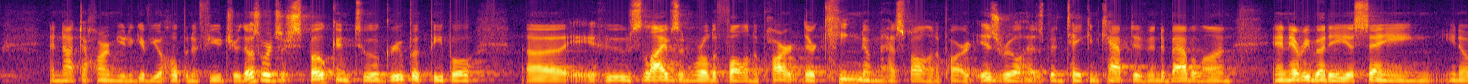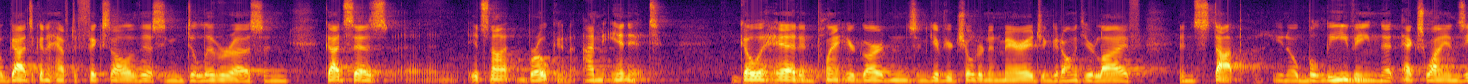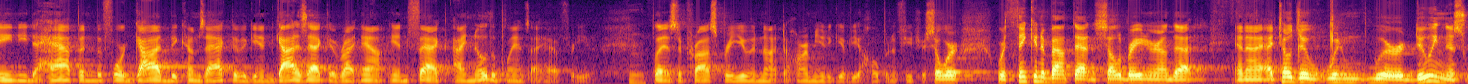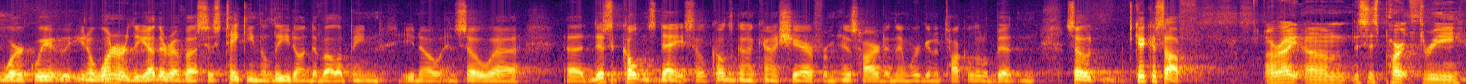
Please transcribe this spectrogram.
and not to harm you, to give you a hope in a future. Those words are spoken to a group of people uh, whose lives and world have fallen apart. Their kingdom has fallen apart. Israel has been taken captive into Babylon and everybody is saying, you know, God's going to have to fix all of this and deliver us. And God says, uh, it's not broken. I'm in it. Go ahead and plant your gardens and give your children in marriage and get on with your life and stop, you know, believing that X, Y, and Z need to happen before God becomes active again. God is active right now. In fact, I know the plans I have for you plans to prosper you and not to harm you, to give you hope in the future. So we're, we're thinking about that and celebrating around that. And I, I told you when we're doing this work, we, you know, one or the other of us is taking the lead on developing, you know, and so uh, uh, this is Colton's day. So Colton's going to kind of share from his heart, and then we're going to talk a little bit. And so to kick us off. All right, um, this is part three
